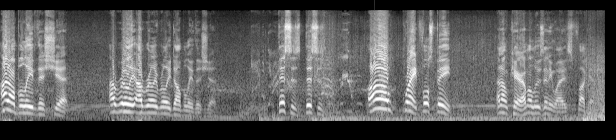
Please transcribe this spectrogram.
I don't believe this shit. I really, I really, really don't believe this shit. This is, this is... Oh, Great, full speed. I don't care. I'm to lose anyways. Fuck it.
